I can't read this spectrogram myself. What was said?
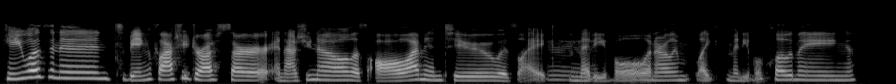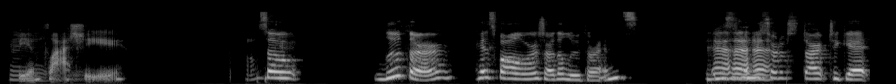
He wasn't into being a flashy dresser, and as you know, that's all I'm into is like Mm. medieval and early like medieval clothing, being Mm. flashy. So Luther, his followers are the Lutherans. And this is when you sort of start to get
